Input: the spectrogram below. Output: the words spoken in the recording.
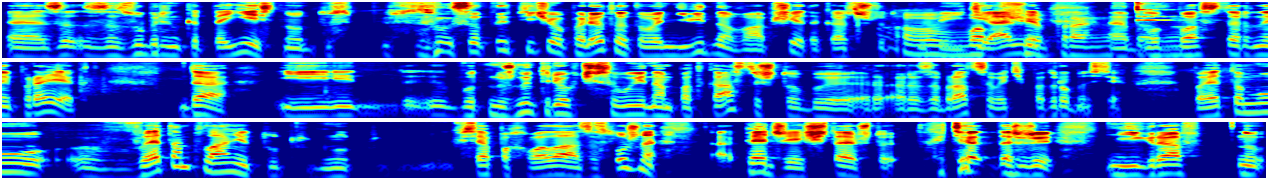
э, зазубринка-то есть, но с высоты птичьего полета этого не видно вообще. Это кажется, что это идеальный э, блокбастерный проект. Да, и э, вот нужны трехчасовые нам подкасты, чтобы разобраться в этих подробностях. Поэтому в этом плане тут ну, вся похвала заслужена. Опять же, я считаю, что хотя даже не играв, ну,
